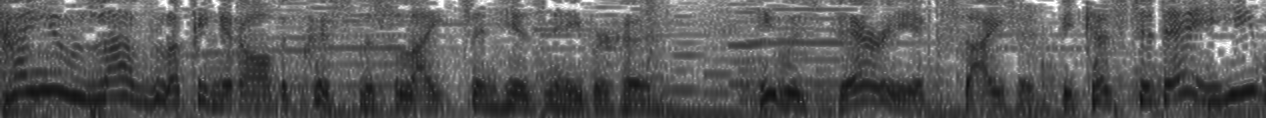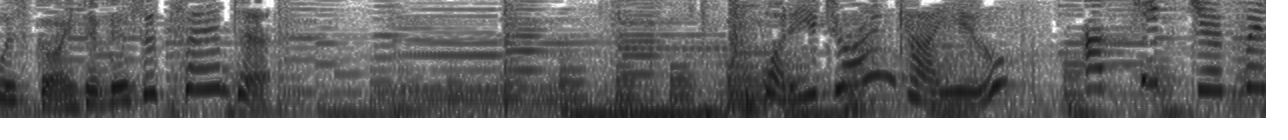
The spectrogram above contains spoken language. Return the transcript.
Caillou loved looking at all the Christmas lights in his neighborhood. He was very excited because today he was going to visit Santa. What are you drawing, Caillou? A picture for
